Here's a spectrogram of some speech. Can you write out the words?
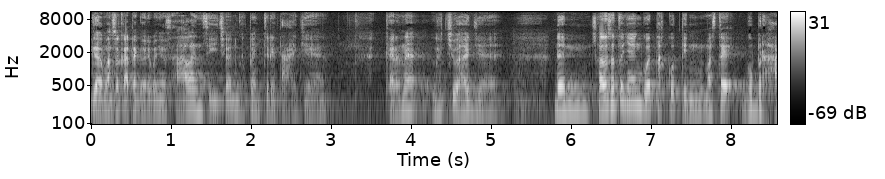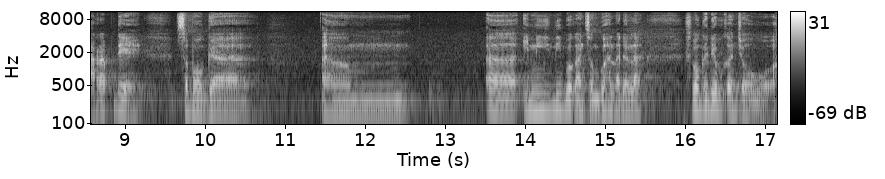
gak masuk kategori penyesalan sih cuman gue pengen cerita aja. Karena lucu aja. Dan salah satunya yang gue takutin maksudnya gue berharap deh semoga um, uh, ini ini bukan sungguhan adalah semoga dia bukan cowok.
